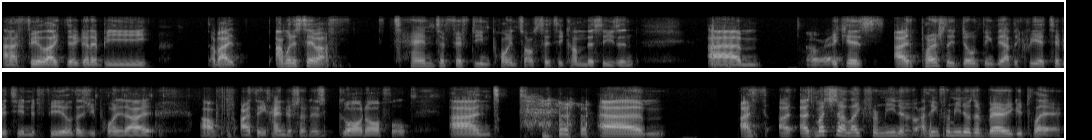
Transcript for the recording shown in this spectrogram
and I feel like they're going to be about. I'm going to say about 10 to 15 points off City come this season. Um, All right. because I personally don't think they have the creativity in midfield, as you pointed out. Oh, I think Henderson is god awful, and um, I, th- I as much as I like Firmino, I think Firmino's a very good player,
